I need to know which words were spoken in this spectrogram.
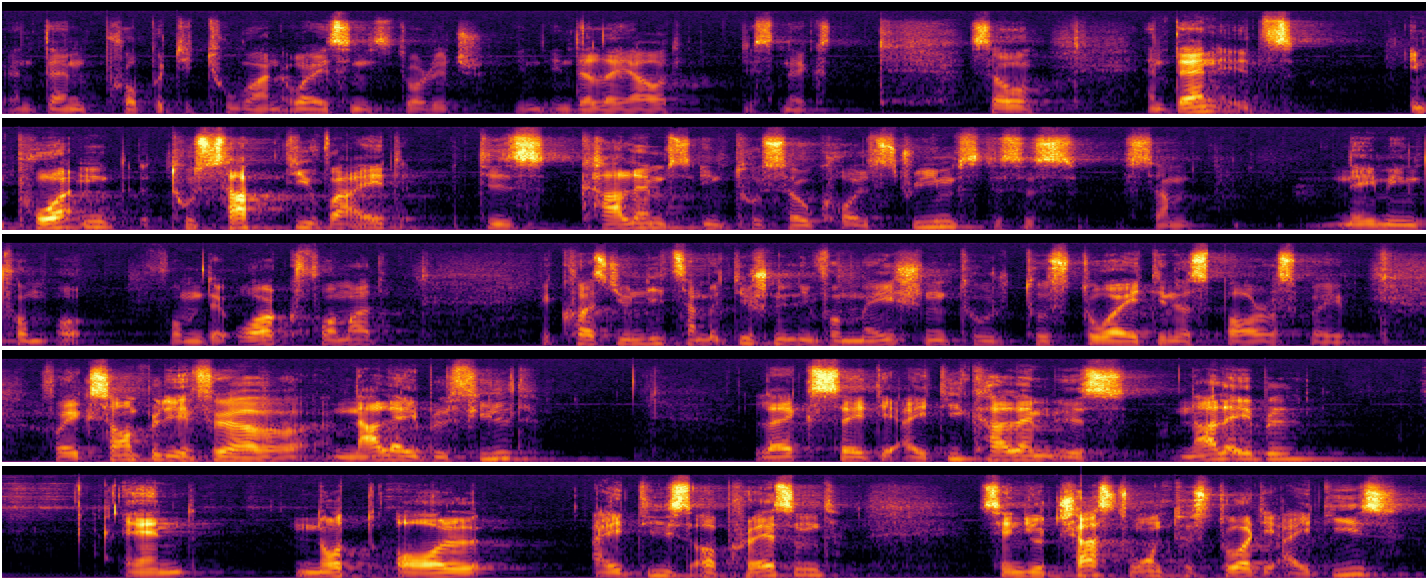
and then property 2 1 or is in storage in, in the layout is next. So, and then it's important to subdivide these columns into so-called streams. This is some naming from from the ORC format because you need some additional information to, to store it in a sparse way. For example, if you have a nullable field, like say the ID column is nullable and not all IDs are present, then you just want to store the IDs.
